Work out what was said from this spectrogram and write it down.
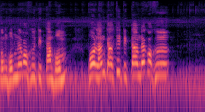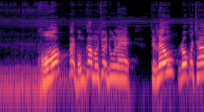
ของผมแล้วก็คือติดตามผม พอหลังจากที่ติดตามแล้วก็คือ ขอให้ผมเข้ามาช่วยดูแล เสร็จแล้วเราก็ใช้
